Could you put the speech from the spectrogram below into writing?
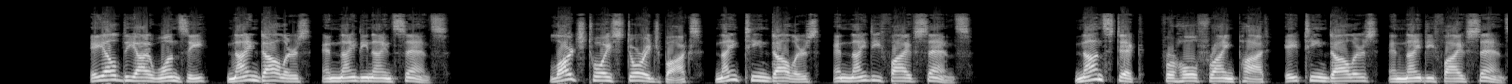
ALDI onesie, $9.99. Large toy storage box, $19.95. Non-stick, for whole frying pot, $18.95.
